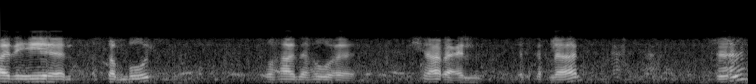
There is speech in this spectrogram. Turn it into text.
هذه هي اسطنبول وهذا هو شارع الاستقلال ها؟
